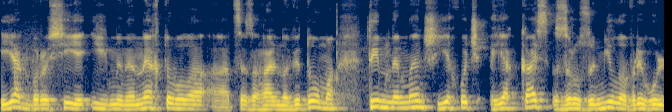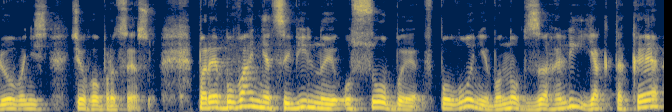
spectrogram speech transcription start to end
і як би Росія їм не нехтувала, а це загальновідомо, тим не менш є, хоч якась зрозуміла врегульованість цього процесу. Перебування цивільної особи в полоні, воно взагалі як таке,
